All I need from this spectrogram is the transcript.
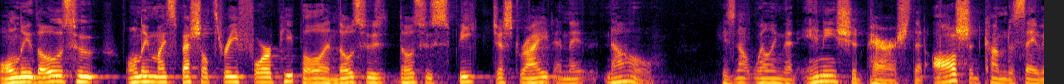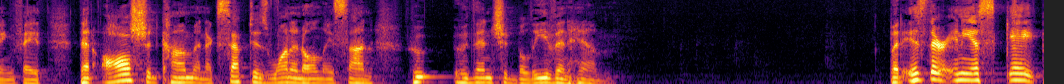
only those who, only my special three, four people, and those who, those who speak just right, and they, no. He's not willing that any should perish, that all should come to saving faith, that all should come and accept his one and only Son, who, who then should believe in him. But is there any escape?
